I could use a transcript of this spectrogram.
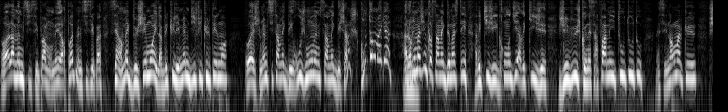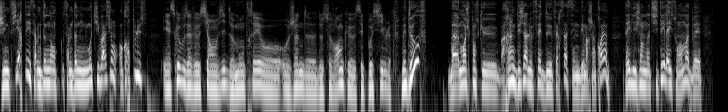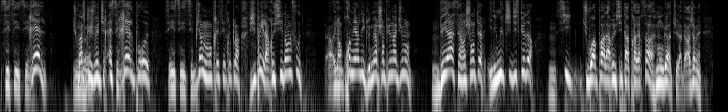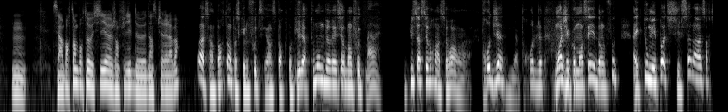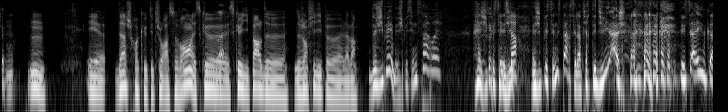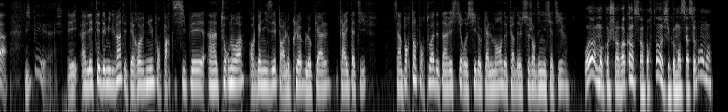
Voilà, même si c'est pas mon meilleur pote, même si c'est pas. C'est un mec de chez moi, il a vécu les mêmes difficultés de moi. Ouais, même si c'est un mec des Rougemont, même si c'est un mec des Chalons, je suis content, ma gueule. Alors imagine quand c'est un mec de ma cité, avec qui j'ai grandi, avec qui j'ai vu, je connais sa famille, tout, tout, tout. Ben, c'est normal que j'ai une fierté, ça me, donne ça me donne une motivation, encore plus. Et est-ce que vous avez aussi envie de montrer aux, aux jeunes de, de Sevran que c'est possible? Mais de ouf bah, moi, je pense que bah, rien que déjà le fait de faire ça, c'est une démarche incroyable. T'as les gens de notre cité, là, ils sont en mode, bah, c'est- réel. Tu vois ce que je veux dire? Eh, C'est réel pour eux. C'est bien de montrer ces trucs-là. JP, il a réussi dans le foot. Alors, il est en première ligue, le meilleur championnat du monde. Mm. DA, c'est un chanteur. Il est multidisque d'or. Mm. Si tu vois pas la réussite à travers ça, mon gars, tu la verras jamais. Hmm. C'est important pour toi aussi, euh, Jean-Philippe, de- d'inspirer là-bas? Ouais, c'est important parce que le foot, c'est un sport populaire. Tout le monde veut réussir dans le foot. Bah ouais. Plus à Sevran, à Sevran, on a trop de jeunes. Il y a trop de jeunes. Moi, j'ai commencé dans le foot avec tous mes potes. Je suis le seul à sortir. Hmm. Et euh, Dash, je crois que tu es toujours à Sevran. Est-ce que Ouais. est-ce qu'il parle de, de Jean-Philippe euh, là-bas? De JP, bah JP, c'est une star, ouais. JP, C'est une star JP, c'est une star, c'est la fierté du village. T'es sérieux ou quoi JP. Et à l'été 2020, tu étais revenu pour participer à un tournoi organisé par le club local caritatif. C'est important pour toi de t'investir aussi localement, de faire de, ce genre d'initiative? Ouais, moi, quand je suis en vacances, c'est important. J'ai commencé à Sevran, moi.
